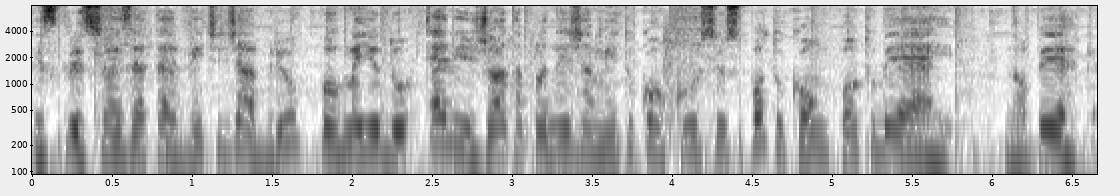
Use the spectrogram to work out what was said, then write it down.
Inscrições até 20 de abril por meio do ljplanejamentoconcursos.com.br. Não perca!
